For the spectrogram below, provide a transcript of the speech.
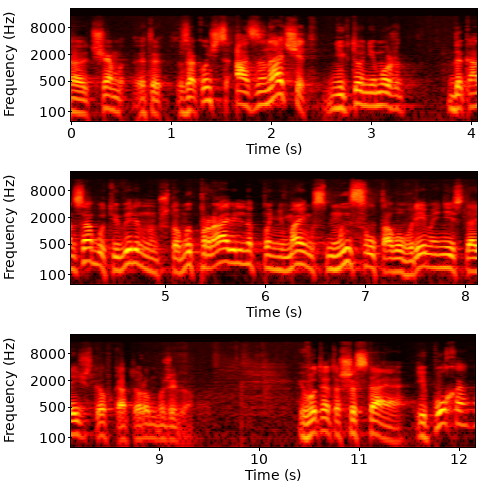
э, чем это закончится. А значит, никто не может до конца быть уверенным, что мы правильно понимаем смысл того времени исторического, в котором мы живем. И вот эта шестая эпоха,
